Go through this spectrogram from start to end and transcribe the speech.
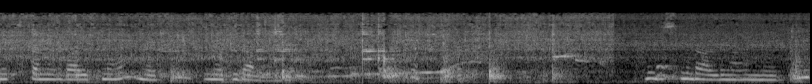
मिक्स करने के बाद इसमें हम मेथी मेथी डाल देंगे इसमें डाल देंगे हम मेथी।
